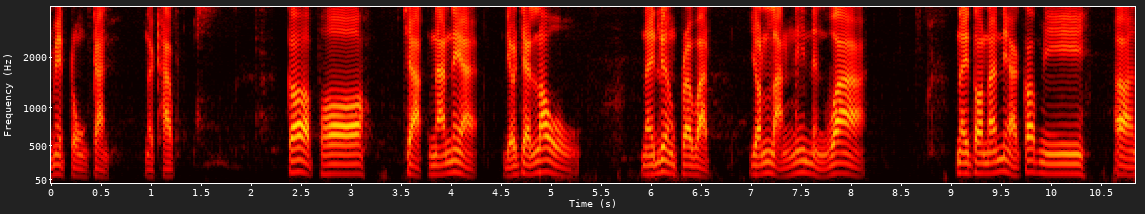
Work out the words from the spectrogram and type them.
ไม่ตรงกันนะครับ ก็พอจากนั้นเนี่ยเดี๋ยวจะเล่าในเรื่องประวัติย้อนหลังนิดหนึ่งว่า ในตอนนั้นเนี่ยก็มีอา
